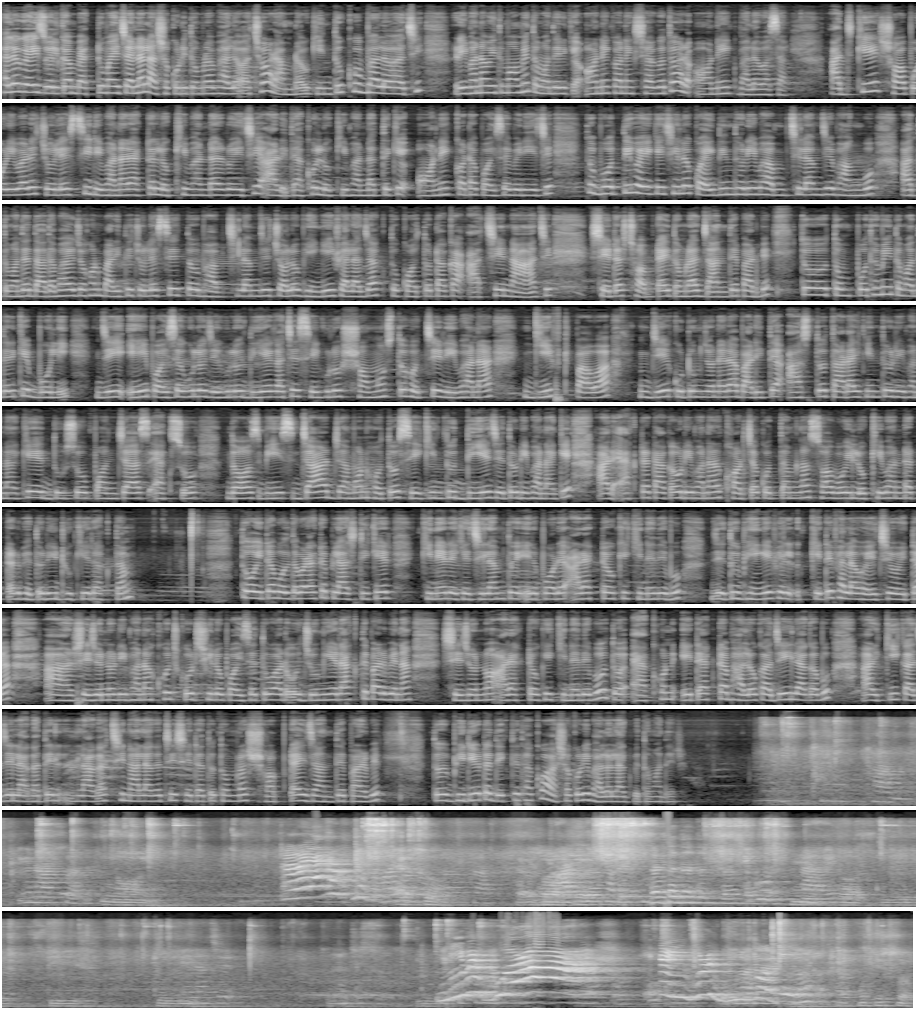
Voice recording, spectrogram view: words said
Hello guys welcome back to my channel আশা করি তোমরা ভালো আছো আর আমরাও কিন্তু খুব ভালো আছি। রিভানা উইথ মমে তোমাদেরকে অনেক অনেক স্বাগত আর অনেক ভালোবাসা। আজকে সপরিবারে চলে এসেছি রিভানার একটা লক্ষ্মী ভাণ্ডার রয়েছে আর দেখো লক্ষ্মী ভাণ্ডার থেকে অনেক কটা পয়সা বেরিয়েছে। তো ভর্তি হয়ে গেছিল, কয়েকদিন ধরেই ভাবছিলাম যে ভাঙবো আর তোমাদের দাদাভাইও যখন বাড়িতে চলে এসছে তো ভাবছিলাম যে চলো ভেঙেই ফেলা যাক, তো কত টাকা আছে না আছে সেটা সবটাই তোমরা জানতে পারবে। তো প্রথমেই তোমাদেরকে বলি যে এই পয়সাগুলো যেগুলো দিয়ে গেছে, সেগুলো সমস্ত হচ্ছে রিভানার গিফট পাওয়া। যে কুটুমজনেরা বাড়িতে আসতো, তারাই কিন্তু রিভানাকে দুশো পঞ্চাশ, একশো দশ, বিশ, যার যেমন হতো, সে কিন্তু দিয়ে যেত রিভানাকে। আর একটা টাকাও রিভানার খরচা করতাম না, সব ওই লক্ষ্মী ভাণ্ডারটার ভেতরেই ঢুকিয়ে রাখতাম। তো এটা বলতে পারো একটা প্লাস্টিকের কিনে রেখেছিলাম তো এরপরে আর একটা ওকে কিনে দেবো। যেহেতু ভেঙে ফেল কেটে ফেলা হয়েছে ওইটা আর সেই জন্য রিভানা খোঁজ করছিল পয়সা তো আর ও জমিয়ে রাখতে পারবে না সেজন্য আর একটা ওকে কিনে দেবো। তো এখন এটা একটা ভালো কাজেই লাগাবো আর কি কাজে লাগাতে লাগাচ্ছি না লাগাচ্ছি সেটা তো তোমরা সবটাই জানতে পারবে। তো ভিডিওটা দেখতে থাকো আশা করি ভালো লাগবে তোমাদের। হ্যাঁ নয়। একশো। হ্যাঁ, তিরিশ চল্লিশ। এখানে আছে পঁচিশশো। পঁচিশশো।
